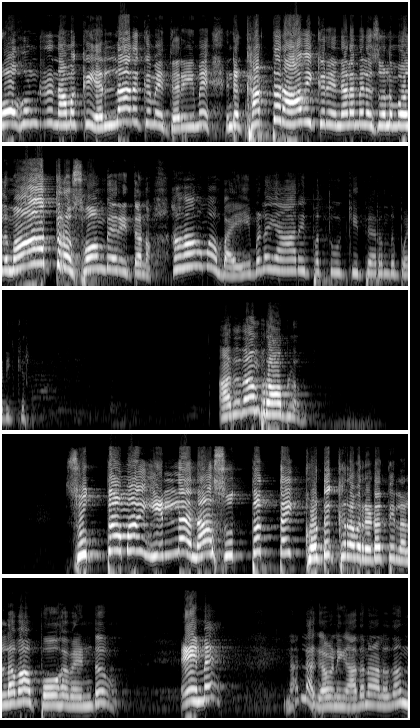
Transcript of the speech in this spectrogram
போகும்ன்று நமக்கு எல்லாருக்குமே தெரியுமே. இந்த கர்த்தர் ஆவிக்குரிய நிலைமையில சொல்லும்போது மாத்திரம் சோம்பேறித்தனம். ஆமாம் பைபிளை யார் இப்போ தூக்கி திறந்து படிக்கிறோம் அதுதான் ப்ராப்ளம் சுத்தமா இல்லைன்னா சுத்தத்தை கொடுக்கிறவர் இடத்தில் அல்லவா போக வேண்டும்? ஏமே நல்லா கவனிங்க. அதனால தான்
